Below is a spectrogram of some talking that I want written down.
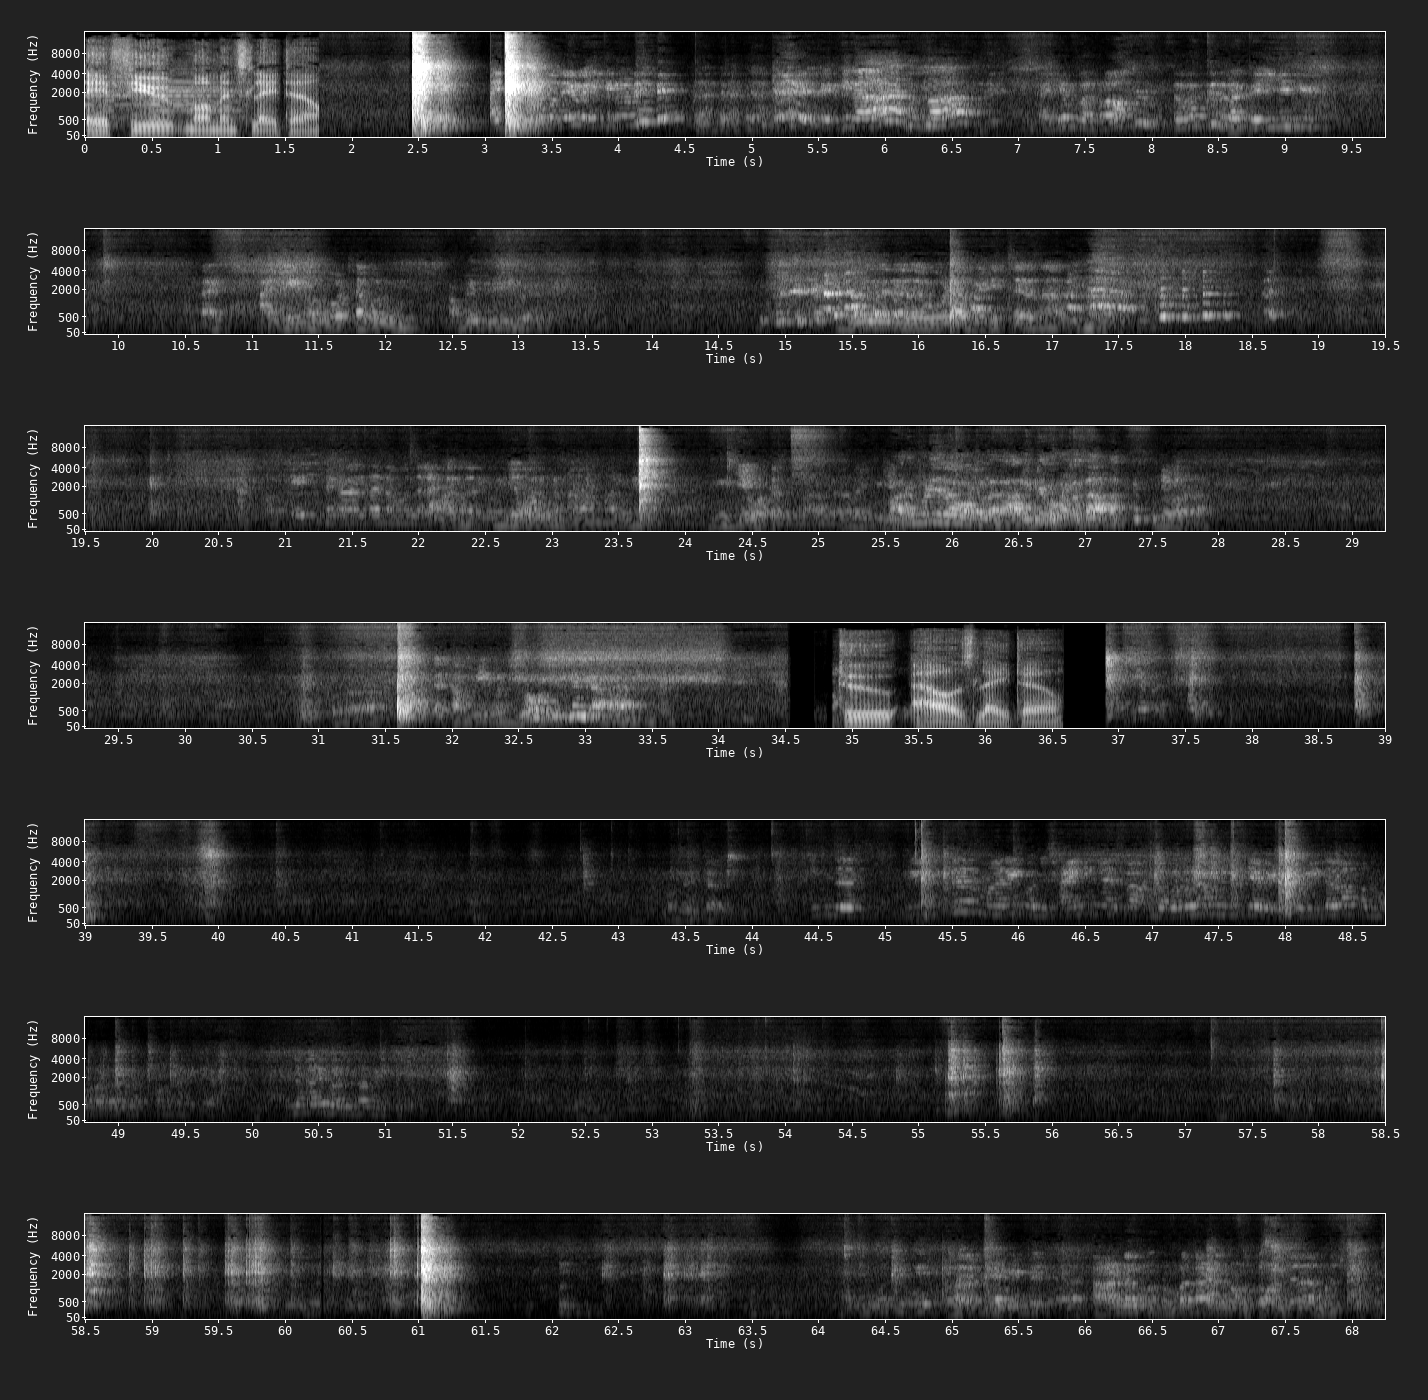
A few moments later. மறுபடியும் ஓட்டல. நாளைக்கு ஓட்டலாம் இங்க வரா Two hours later. உங்களுக்கு ரொம்ப தடவை உங்களுக்கு தோணுச்சுன்னா முடிச்சு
